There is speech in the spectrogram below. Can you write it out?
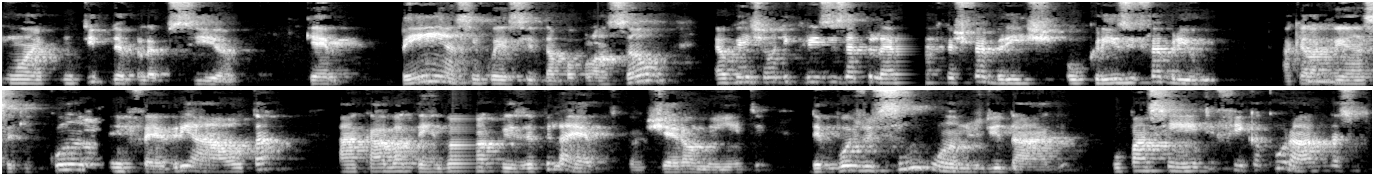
uma, um tipo de epilepsia que é bem assim conhecido na população é o que a gente chama de crises epilépticas febris ou crise febril. Aquela hum. criança que quando tem febre alta acaba tendo uma crise epiléptica, geralmente depois dos cinco anos de idade, o paciente fica curado desse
